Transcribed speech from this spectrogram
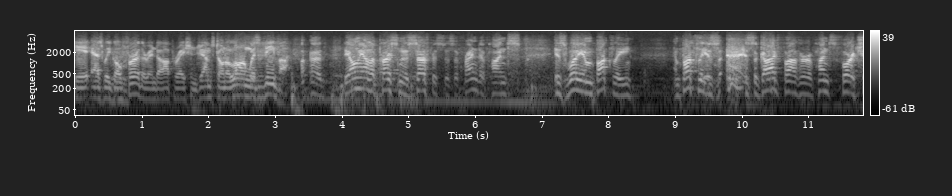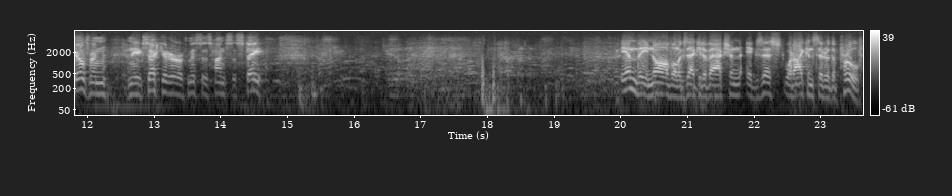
I- as we go further into Operation Gemstone, along with VIVA. Uh, the only other person who surfaced as a friend of Hunt's is William Buckley. And Buckley is, is the godfather of Hunt's four children and the executor of Mrs. Hunt's estate. In the novel Executive Action exists what I consider the proof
